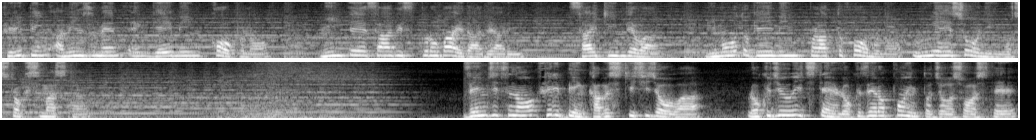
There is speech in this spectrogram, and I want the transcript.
フィリピンアミューズメントエンゲーミングコープの認定サービスプロバイダーであり、最近ではリモートゲーミングプラットフォームの運営承認を取得しました。前日のフィリピン株式市場は61.60ポイント上昇して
